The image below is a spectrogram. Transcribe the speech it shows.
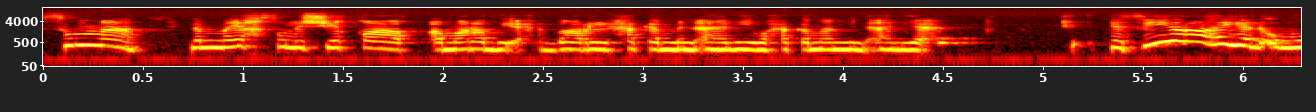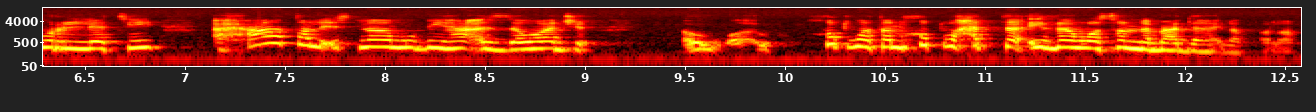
ثم لما يحصل الشقاق أمر بإحضار الحكم من أهله وحكما من أهلها كثيرة هي الأمور التي أحاط الإسلام بها الزواج خطوة خطوة حتى إذا وصلنا بعدها إلى الطلاق.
